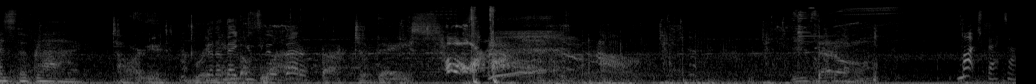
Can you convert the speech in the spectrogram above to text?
Has the flag. Target. Gonna make you feel better. Back to base. Is that all? Much better.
